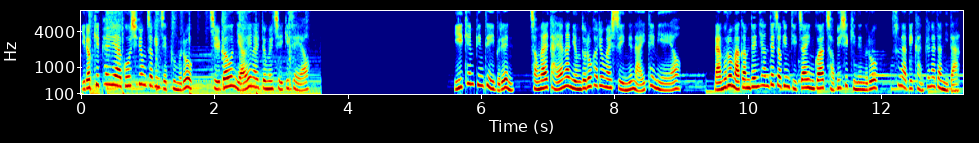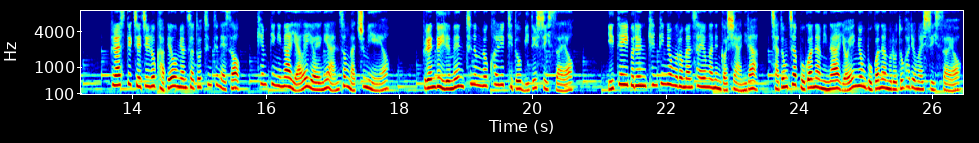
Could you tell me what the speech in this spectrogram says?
이렇게 편리하고 실용적인 제품으로 즐거운 야외 활동을 즐기세요. 이 캠핑 테이블은 정말 다양한 용도로 활용할 수 있는 아이템이에요. 나무로 마감된 현대적인 디자인과 접이식 기능으로 수납이 간편하답니다. 플라스틱 재질로 가벼우면서도 튼튼해서 캠핑이나 야외 여행에 안성맞춤이에요. 브랜드 이름은 트능로 퀄리티도 믿을 수 있어요. 이 테이블은 캠핑용으로만 사용하는 것이 아니라 자동차 보관함이나 여행용 보관함으로도 활용할 수 있어요.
